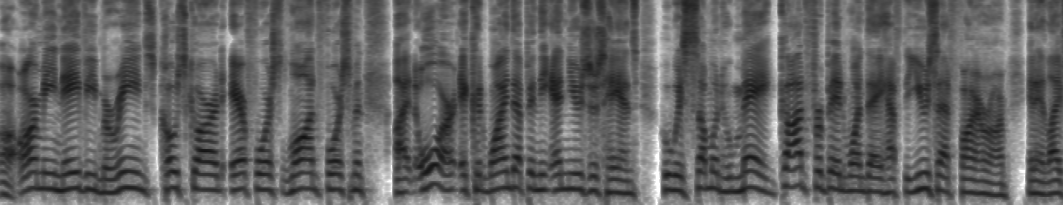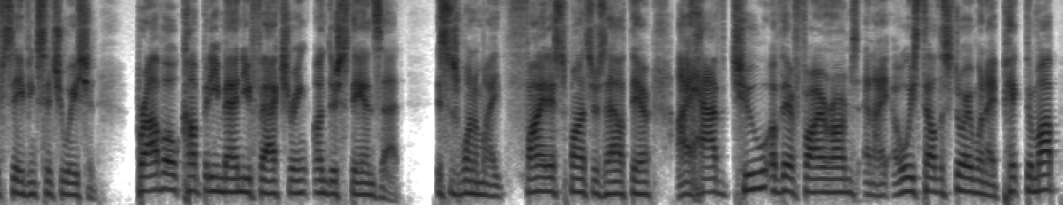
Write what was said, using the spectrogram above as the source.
uh, Army, Navy, Marines, Coast Guard, Air Force, law enforcement, uh, or it could wind up in the end user's hands, who is someone who may, God forbid, one day have to use that firearm in a life saving situation. Bravo Company Manufacturing understands that. This is one of my finest sponsors out there. I have two of their firearms, and I always tell the story when I picked them up.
